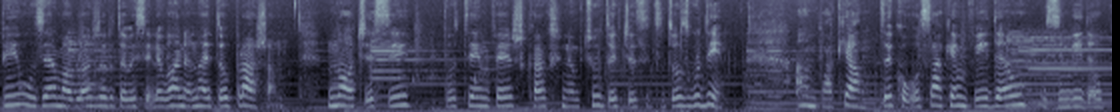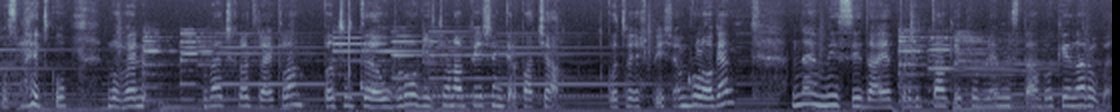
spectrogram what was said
bil oziroma bila žrtev veseljevanja, naj te vprašam. No, če si, potem veš, kakšen je občutek, če se ti to zgodi. Ampak ja, tako v vsakem videu, mislim, videu posnetku, bom večkrat rekla, pa tudi eh, v blogih to napišem, ker pač ja, kot veš, pišem vloge. Ne misli, da je pri takih problemih s tabo kaj narobe.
